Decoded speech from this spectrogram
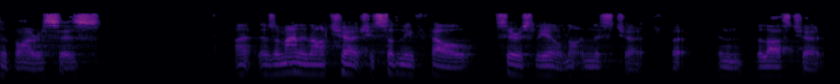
to viruses. Uh, there was a man in our church who suddenly fell seriously ill, not in this church, but in the last church.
